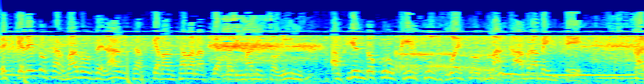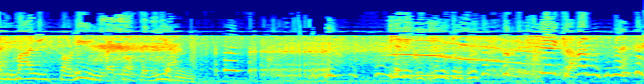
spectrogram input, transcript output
esqueletos armados de lanzas que avanzaban hacia Calimán y Solín, haciendo crujir sus huesos macabramente. Calimán y Solín retrocedían. ¿Quieren encontrar nosotros? ¿Quieren clavarnos sus lanzas?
